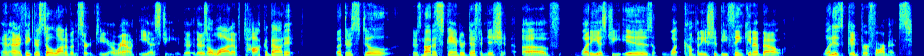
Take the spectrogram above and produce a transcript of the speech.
And, and I think there's still a lot of uncertainty around ESG there, there's a lot of talk about it but there's still there's not a standard definition of what ESG is what companies should be thinking about what is good performance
